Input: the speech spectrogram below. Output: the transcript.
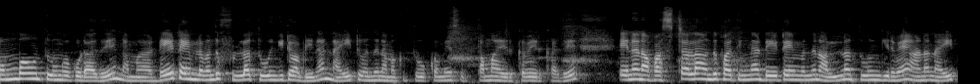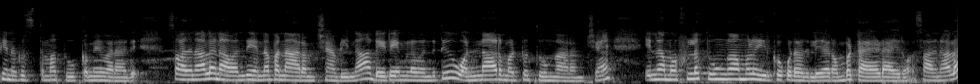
ரொம்பவும் தூங்கக்கூடாது. நம்ம டே டைமில் வந்து ஃபுல்லாக தூங்கிட்டோம் அப்படின்னா நைட்டு வந்து நமக்கு தூக்கமே சுத்தமாக இருக்கவே இருக்காது. ஏன்னா நான் ஃபஸ்ட்டெல்லாம் வந்து பார்த்திங்கன்னா டே டைம் வந்து நல்லா தூங்கிடுவேன் ஆனால் நைட் எனக்கு சுத்தமாக தூக்கமே வராது. ஸோ அதனால் நான் வந்து என்ன பண்ண ஆரம்பித்தேன் அப்படின்னா டே டைமில் வந்துட்டு ஒன் ஹவர் மட்டும் தூங்க ஆரம்பித்தேன் ஏன்னா நம்ம ஃபுல்லாக தூங்காமலும் இருக்கக்கூடாது இல்லையா ரொம்ப டயர்டாயிரும் ஸோ அதனால்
